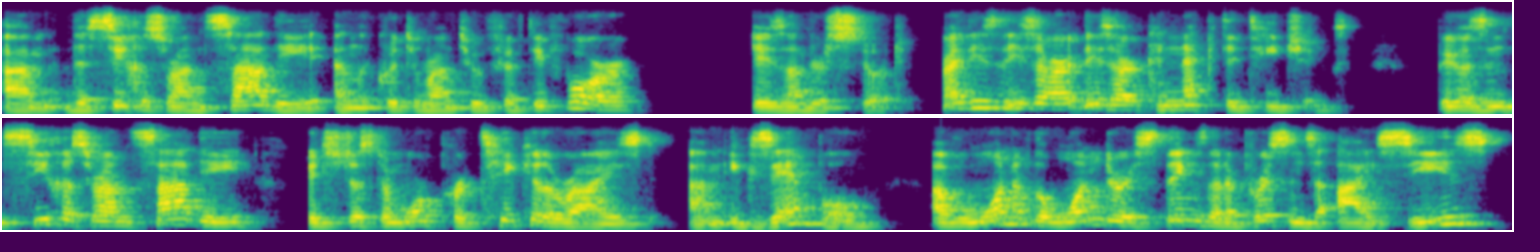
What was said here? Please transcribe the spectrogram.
um, the Sichos Ran Sadi and the Likutei Moharan 254 is understood. Right? These, these are these are connected teachings. Because in Sichos Ran Sadi, it's just a more particularized um, example of one of the wondrous things that a person's eye sees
